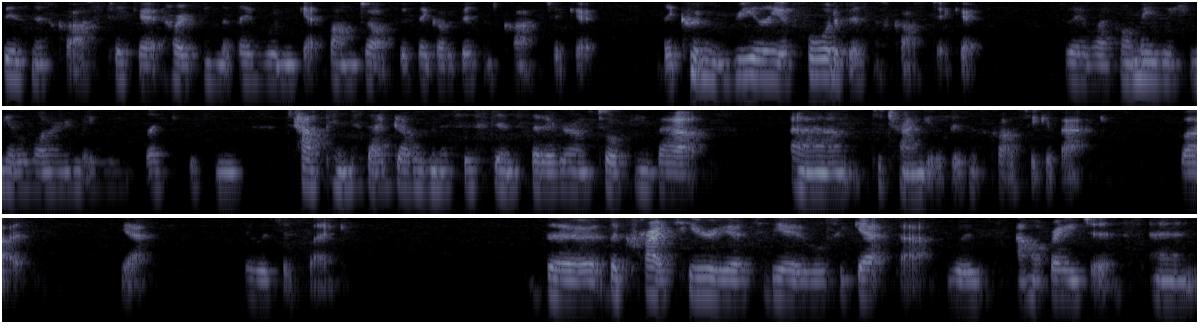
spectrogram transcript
business class ticket, hoping that they wouldn't get bumped off if they got a business class ticket. They couldn't really afford a business class ticket. So they were like, oh, maybe we can get a loan, maybe like we can tap into that government assistance that everyone's talking about um, to try and get a business class ticket back. But yeah, it was just like the the criteria to be able to get that was outrageous, and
